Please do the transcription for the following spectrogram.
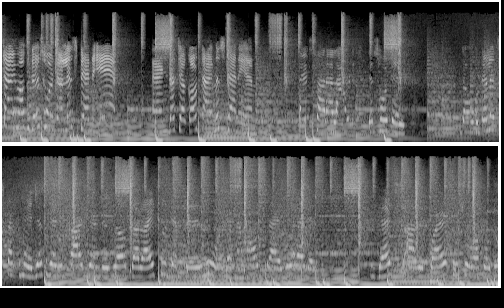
time of this hotel is 10 a.m. and the checkout time is 10 a.m. Pets are allowed in this hotel. The hotel expects major credit cards and reserves the right to temporarily hold an amount prior to arrival. Guests are required to show a photo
